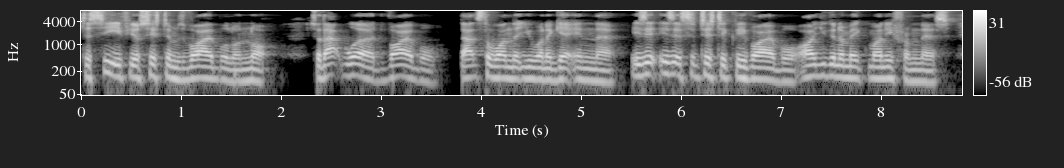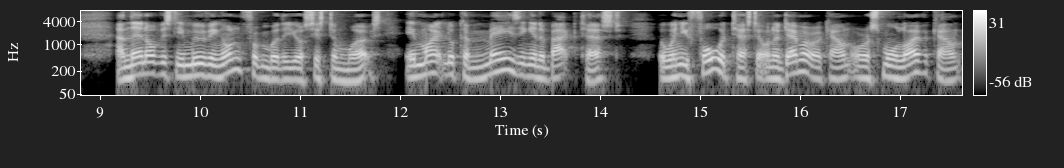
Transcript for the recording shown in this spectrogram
to see if your system's viable or not. So that word viable, that's the one that you want to get in there. Is it is it statistically viable? Are you going to make money from this? And then obviously moving on from whether your system works, it might look amazing in a back test, but when you forward test it on a demo account or a small live account,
